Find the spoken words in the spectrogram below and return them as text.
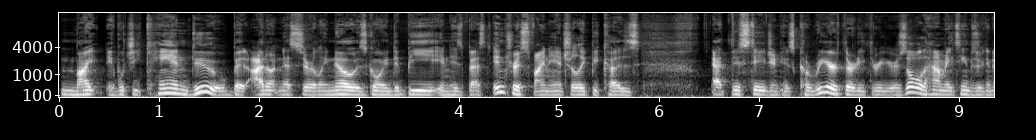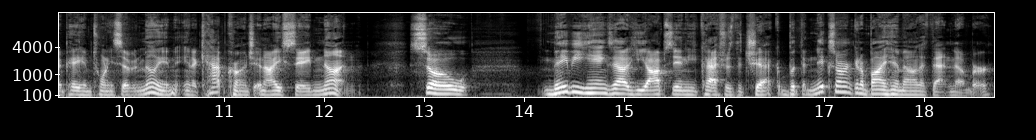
might, which he can do, but I don't necessarily know is going to be in his best interest financially because at this stage in his career, 33 years old, how many teams are going to pay him 27 million in a cap crunch? And I say none. So maybe he hangs out, he opts in, he cashes the check, but the Knicks aren't going to buy him out at that number.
